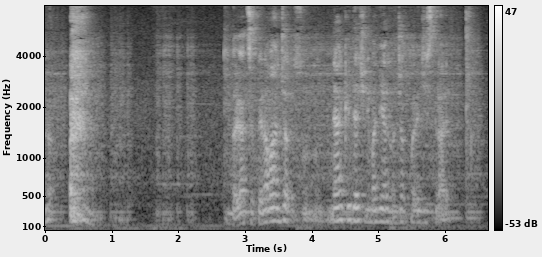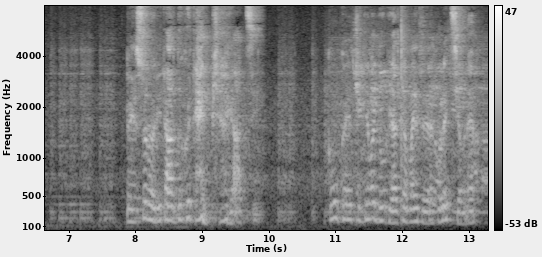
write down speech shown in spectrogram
ragazzi ho appena mangiato, sono neanche 10 di mattina, sono già qua a registrare. Perché sono in ritardo coi tempi ragazzi. Comunque ci tenevo a dirvi l'altra maglietta della collezione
